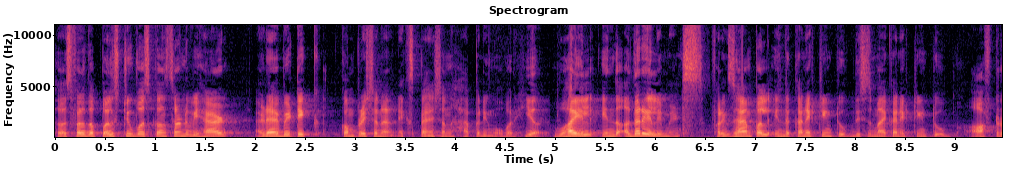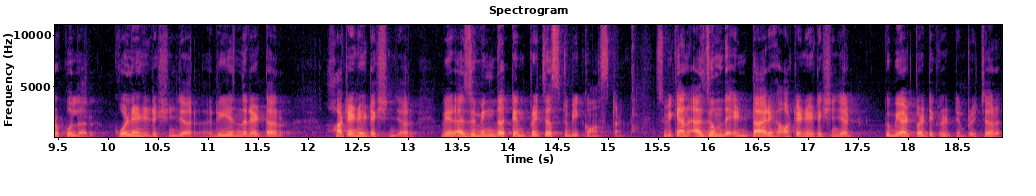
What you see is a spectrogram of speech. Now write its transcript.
So, as far as the pulse tube was concerned, we had adiabatic compression and expansion happening over here. While in the other elements, for example, in the connecting tube, this is my connecting tube, after cooler, cold end heat exchanger, regenerator, hot end heat exchanger, we are assuming the temperatures to be constant. So, we can assume the entire hot end heat exchanger to be at particular temperature.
